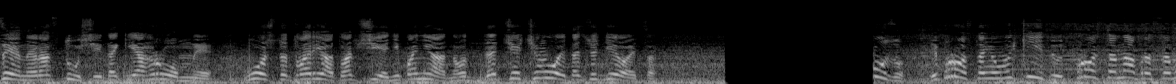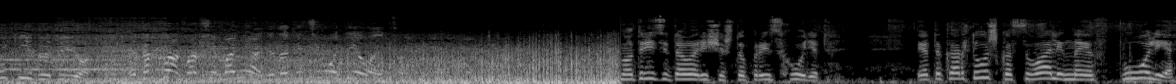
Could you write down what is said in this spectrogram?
цены растущие, такие огромные. Вот что творят вообще, непонятно. Вот для че- чего это все делается? И просто ее выкидывают, просто-напросто выкидывают ее. Это как вообще понять? Это для чего делается? Смотрите, товарищи, что происходит. Это картошка, сваленная в поле,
